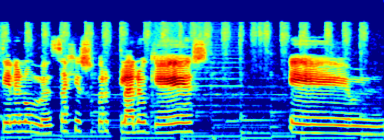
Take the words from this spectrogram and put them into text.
tienen un mensaje súper claro que es eh,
